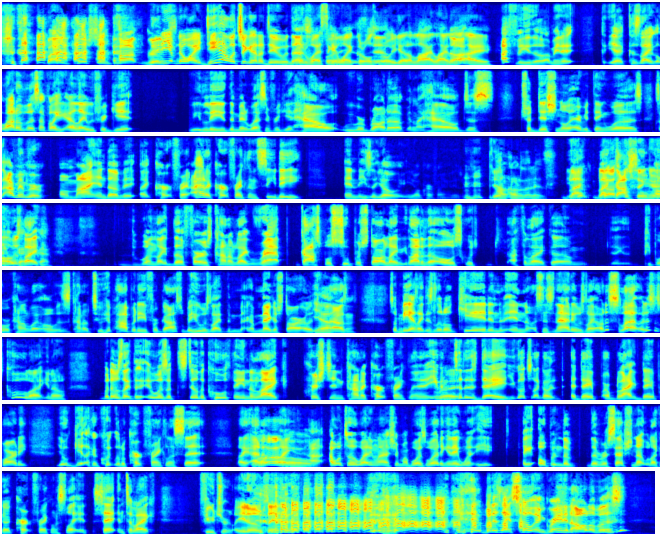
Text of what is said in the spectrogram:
By Christian pop Dude, groups. you have no idea what you're gonna do in the That's Midwest to get white as girls, bro. You gotta lie, lie, No, I- lie. I feel you though. I mean, it, yeah, because like a lot of us, I feel like in LA, we forget, we leave the Midwest and forget how we were brought up and like how just traditional everything was. Because I remember on my end of it, like Kirk Frank, I had a Kirk Franklin CD, and he's a yo, you know Kirk Franklin is Mhm, I, Yeah. don't, I don't know what that is. Black black gospel gospel. singer. but he Oh, was okay, like okay. one like the first kind of like rap gospel superstar. Like a lot of the old school, I feel like um people were kind of like, oh, this is kind of too hip hoppity for gospel. But he was like the a mega star early Yeah. thousands. So me as like this little kid in in uh, Cincinnati was like, oh, this slap, this is cool, like you know. But it was like the it was a, still the cool thing to like Christian kind of Kirk Franklin, and even Right. to this day, you go to like a, a day a black day party, you'll get like a quick little Kirk Franklin set. Like, at a, like I, I went to a wedding last year, my boy's wedding, and they went he they opened the the reception up with like a Kirk Franklin set set into like future, like, you know what I'm saying? but it's like so ingrained in all of us.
